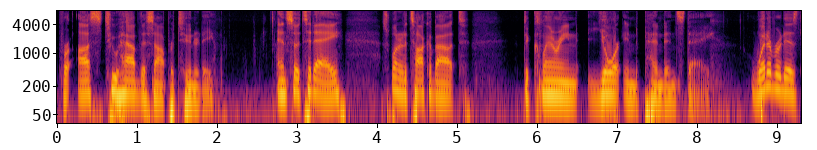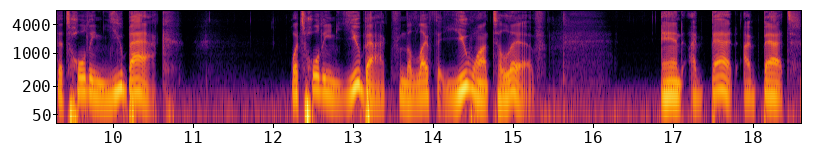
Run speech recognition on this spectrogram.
for us to have this opportunity. And so today, I just wanted to talk about declaring your Independence Day. Whatever it is that's holding you back, what's holding you back from the life that you want to live. And I bet, I bet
